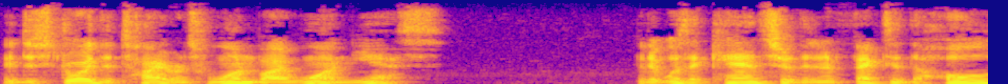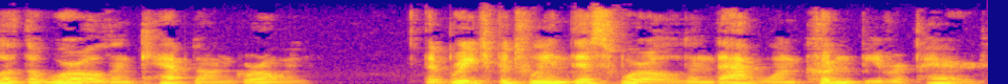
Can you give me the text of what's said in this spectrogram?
It destroyed the tyrants one by one, yes, but it was a cancer that infected the whole of the world and kept on growing. The breach between this world and that one couldn't be repaired.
